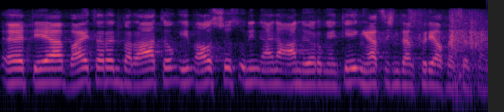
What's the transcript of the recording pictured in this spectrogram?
äh, der weiteren Beratung im Ausschuss und in einer Anhörung entgegen. – Herzlichen Dank für die Aufmerksamkeit.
